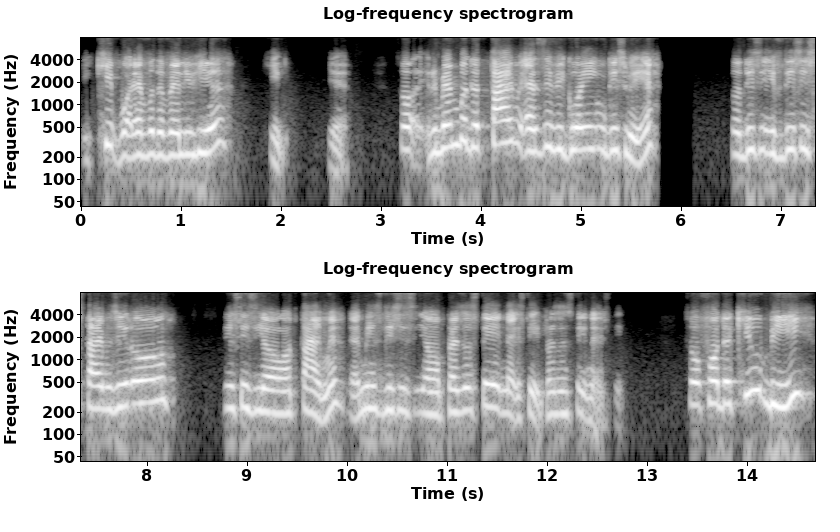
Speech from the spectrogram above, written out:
You keep whatever the value here, keep here. So remember the time as if we're going this way. Eh? So this if this is time zero, this is your time. Eh? That means this is your present state, next state, present state, next state. So for the QB,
